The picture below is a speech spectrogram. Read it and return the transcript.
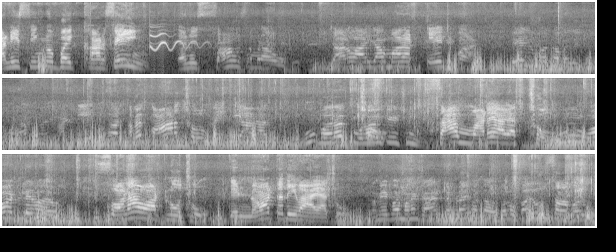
હની સિંહ નો ભાઈ ખારસિંગ એની સોંગ સંભળાવો. ચાલો આવી જાઓ મારા સ્ટેજ પર. સ્ટેજ ઉપર તમે લઈ સ્ટેજ પર. તમે કોણ છો? કઈથી આવ્યા હું ભરત સોલંકી છું. શા માટે આવ્યા છો? હું વોટ લેવા આવ્યો છું. સોના વાટલો છો કે નોટ દેવા આવ્યા છો? તમે એકવાર મને ગાન સંભળાવી બતાવો. ચલો. કયું સાંભળવું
